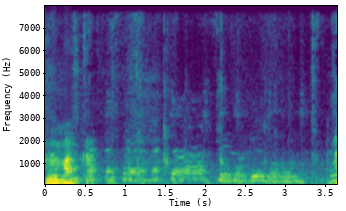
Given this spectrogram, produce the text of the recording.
吸えますか楽ですすごいあ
